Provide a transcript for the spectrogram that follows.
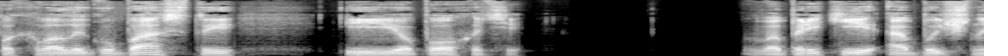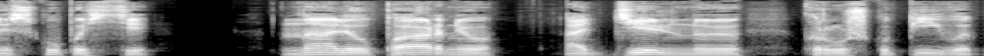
похвалы губастой и ее похоти. Вопреки обычной скупости, налил парню отдельную кружку пива.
